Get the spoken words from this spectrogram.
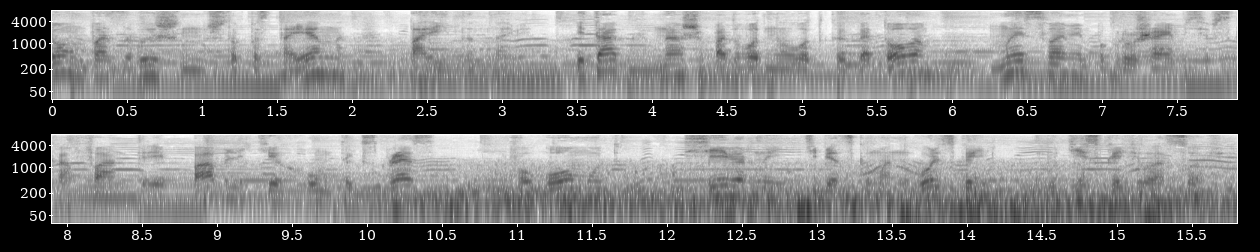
том возвышенном, что постоянно парит над нами. Итак, наша подводная лодка готова. Мы с вами погружаемся в скафандре паблики Хунт Экспресс в омут северной тибетско-монгольской буддийской философии.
